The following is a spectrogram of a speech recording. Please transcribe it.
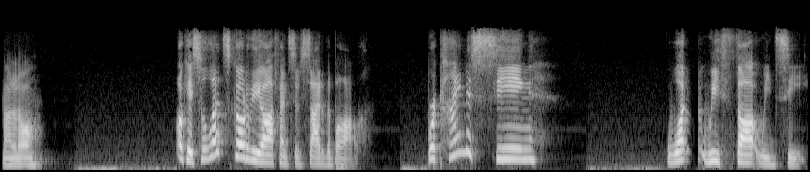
not at all. Okay, so let's go to the offensive side of the ball. We're kind of seeing what we thought we'd see.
